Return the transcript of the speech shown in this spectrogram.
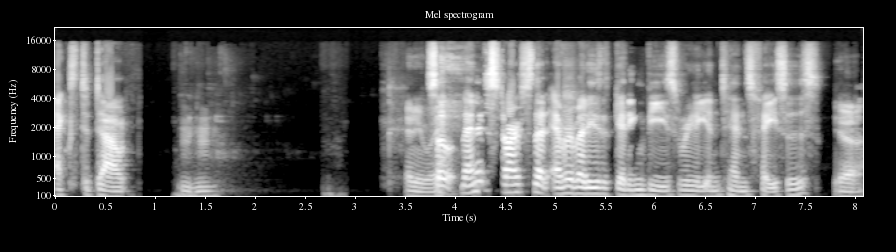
X to doubt. hmm Anyway. So then it starts that everybody's getting these really intense faces, yeah.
